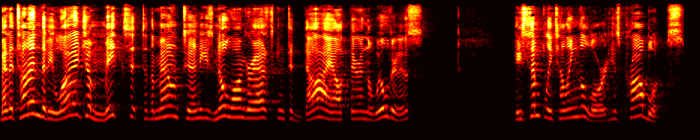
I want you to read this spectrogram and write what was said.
By the time that Elijah makes it to the mountain, he's no longer asking to die out there in the wilderness. He's simply telling the Lord his problems.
